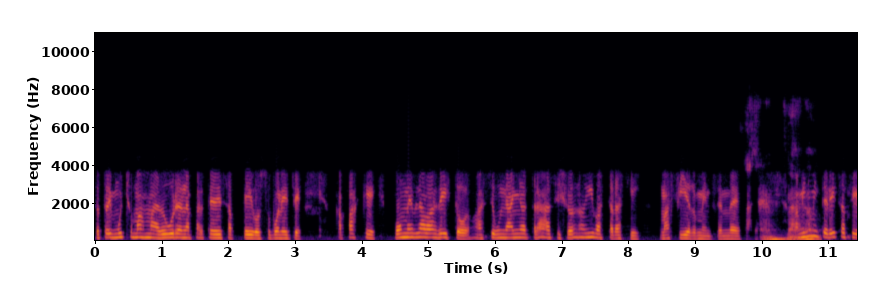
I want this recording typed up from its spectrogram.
Yo estoy mucho más madura en la parte de desapego, suponete. Capaz que vos me hablabas de esto hace un año atrás y yo no iba a estar así, más firme, ¿entendés? A mí no me interesa si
